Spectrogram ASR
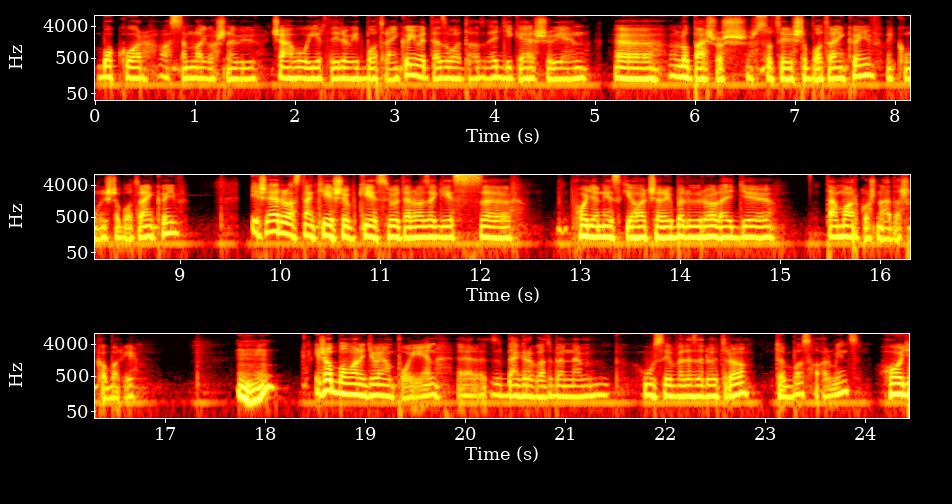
Bokor, azt hiszem Lajos nevű csávó írt egy rövid botránykönyvet, ez volt az egyik első ilyen ö, lopásos szocialista botránykönyv, vagy kommunista botránykönyv. És erről aztán később készült erről az egész, hogyan néz ki a hadsereg belülről egy tám Markos Nádas kabaré. Uh mhm. -huh. És abban van egy olyan poén, ez megragadt bennem 20 évvel ezelőttről, több az, 30, hogy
